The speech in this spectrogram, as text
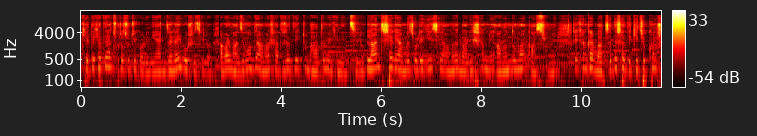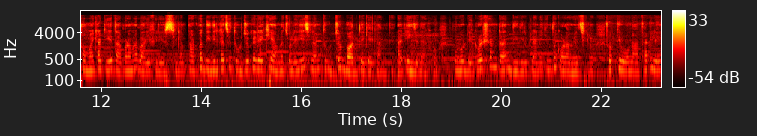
খেতে খেতে আর ছোটাছুটি করেনি, এক জায়গায় বসেছিল। আবার মাঝে মধ্যে আমার সাথে সাথে একটু ভাতও মেখে নিচ্ছিল। লাঞ্চ সেরে আমরা চলে গিয়েছিলাম আমাদের বাড়ির সামনে আনন্দমার্গ আশ্রমে। সেখানকার বাচ্চাদের সাথে কিছুক্ষণ সময় কাটিয়ে তারপর আমরা বাড়ি ফিরে এসেছিলাম। তারপর দিদির কাছে তুর্যকে রেখে আমরা চলে গিয়েছিলাম তুর্যর বার্থডে কেক আনতে। আর এই যে দেখো, পুরো ডেকোরেশনটা দিদির প্ল্যানে কিন্তু করা হয়েছিল। সত্যি ও না থাকলে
